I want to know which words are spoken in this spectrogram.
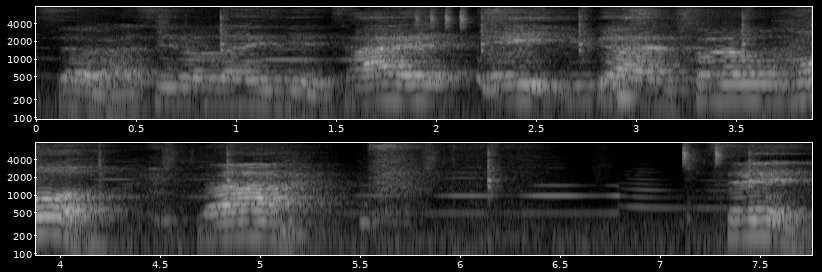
Seven, I see them legs getting tired. Eight, you got 12 more. Nine, 10,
